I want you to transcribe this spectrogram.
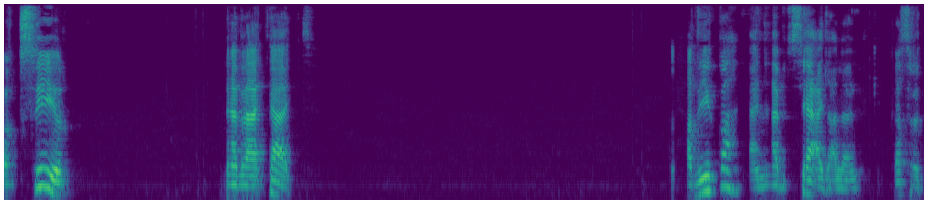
تقصير نباتات. الحديقة لأنها بتساعد على كثرة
